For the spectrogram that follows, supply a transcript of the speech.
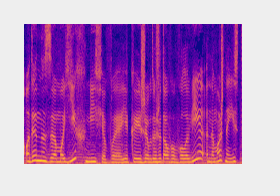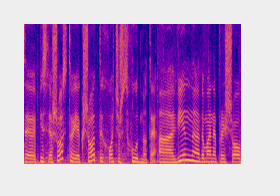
Один з моїх міфів, е, який жив дуже довго в голові, не можна їсти після шостої, якщо ти хочеш схуднути. А він до мене прийшов,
